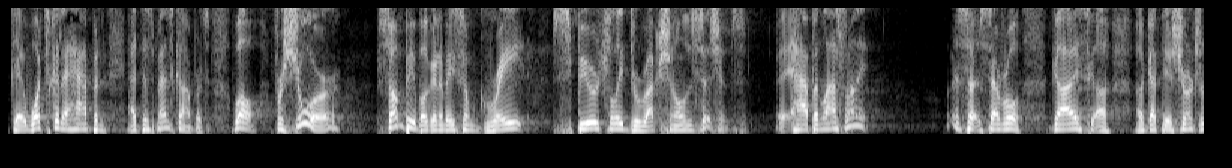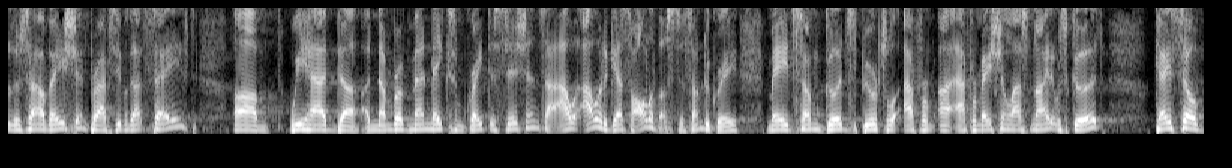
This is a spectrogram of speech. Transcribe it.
Okay, what's going to happen at this men's conference? Well, for sure, some people are going to make some great spiritually directional decisions. It happened last night. several guys uh, uh, got the assurance of their salvation, perhaps even got saved. Um, we had uh, a number of men make some great decisions. I, I, would guessed all of us, to some degree, made some good spiritual affirm, uh, affirmation last night. It was good. Okay, so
